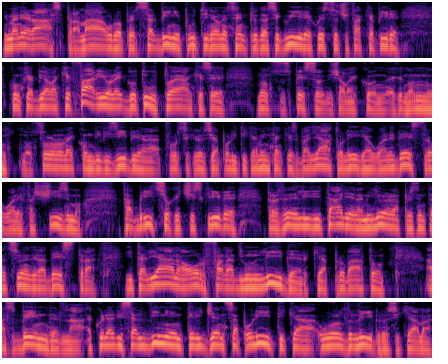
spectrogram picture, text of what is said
in maniera aspra, Mauro, per Salvini Putin è un esempio da seguire, questo ci fa capire con che abbiamo a che fare, io leggo tutto, eh, anche se non, spesso diciamo, con, non, non, non, solo non è condivisibile, ma forse credo sia politicamente anche sbagliato, Lega uguale destra, uguale fascismo, Fabrizio che ci scrive Fratelli d'Italia è la migliore rappresentazione della destra italiana, orfana di un leader che ha provato a svenderla. Quella di Salvini è intelligenza politica, World Libro si chiama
